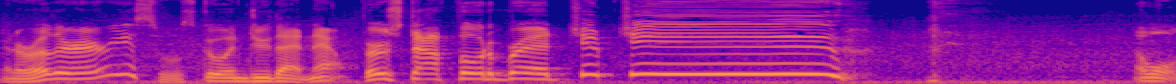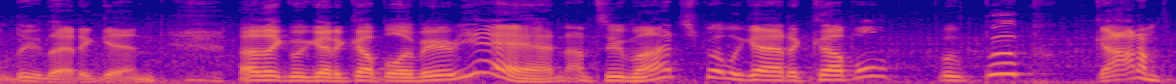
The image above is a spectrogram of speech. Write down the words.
in our other areas, so let's go and do that now. First stop for the bread. Choo choo! I won't do that again. I think we got a couple of here. Yeah, not too much, but we got a couple. Boop, boop. Got them.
